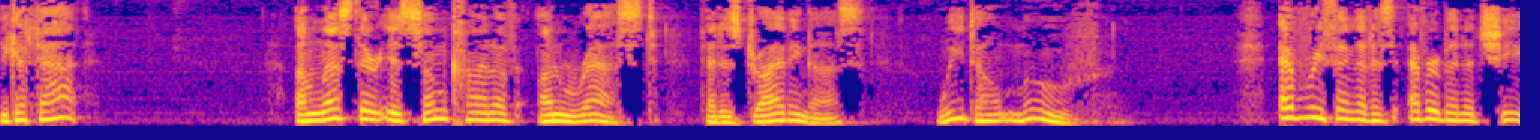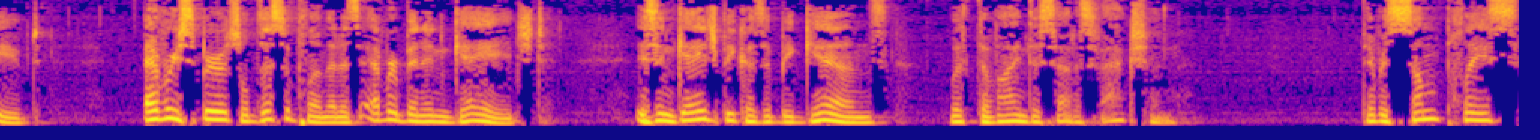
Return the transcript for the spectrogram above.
You get that? Unless there is some kind of unrest that is driving us, we don't move. Everything that has ever been achieved, every spiritual discipline that has ever been engaged, is engaged because it begins with divine dissatisfaction. There is some place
